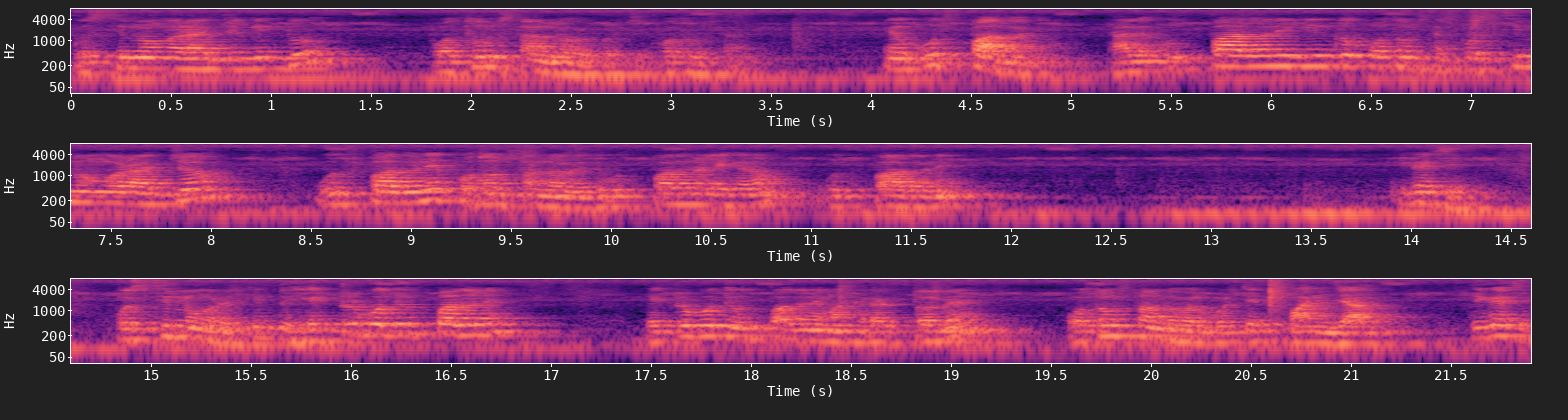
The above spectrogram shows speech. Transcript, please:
পশ্চিমবঙ্গ রাজ্য কিন্তু প্রথম স্থান দখল করছে, প্রথম স্থান। এবং উৎপাদনে, তাহলে উৎপাদনে কিন্তু প্রথম স্থান, পশ্চিমবঙ্গ রাজ্য উৎপাদনে প্রথম স্থান দখল করেছে উৎপাদনে লিখে উৎপাদনে ঠিক আছে? পশ্চিমবঙ্গ রাজ্য কিন্তু হেক্টর প্রতি উৎপাদনে হেক্টর প্রতি উৎপাদনে মাথায় রাখতে হবে, প্রথম স্থান দখল করছে পাঞ্জাব, ঠিক আছে?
